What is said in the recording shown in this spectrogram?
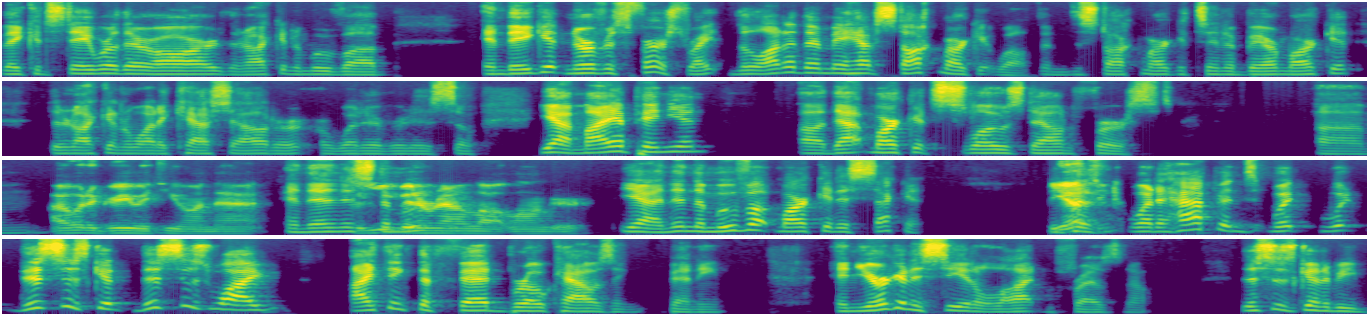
They could stay where they are. They're not going to move up, and they get nervous first, right? A lot of them may have stock market wealth, and the stock market's in a bear market. They're not going to want to cash out or, or whatever it is. So yeah, my opinion, uh, that market slows down first. Um, I would agree with you on that. and then it's the You've been around a lot longer. yeah, and then the move up market is second. Yeah. Because what happens, what what this is good, this is why I think the Fed broke housing, Benny, and you're going to see it a lot in Fresno. This is going to be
